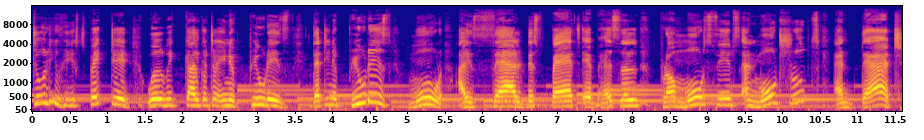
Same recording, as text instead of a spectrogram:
told you he expected will be Calcutta in a few days, that in a few days more I shall dispatch a vessel from more ships and more troops, and that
